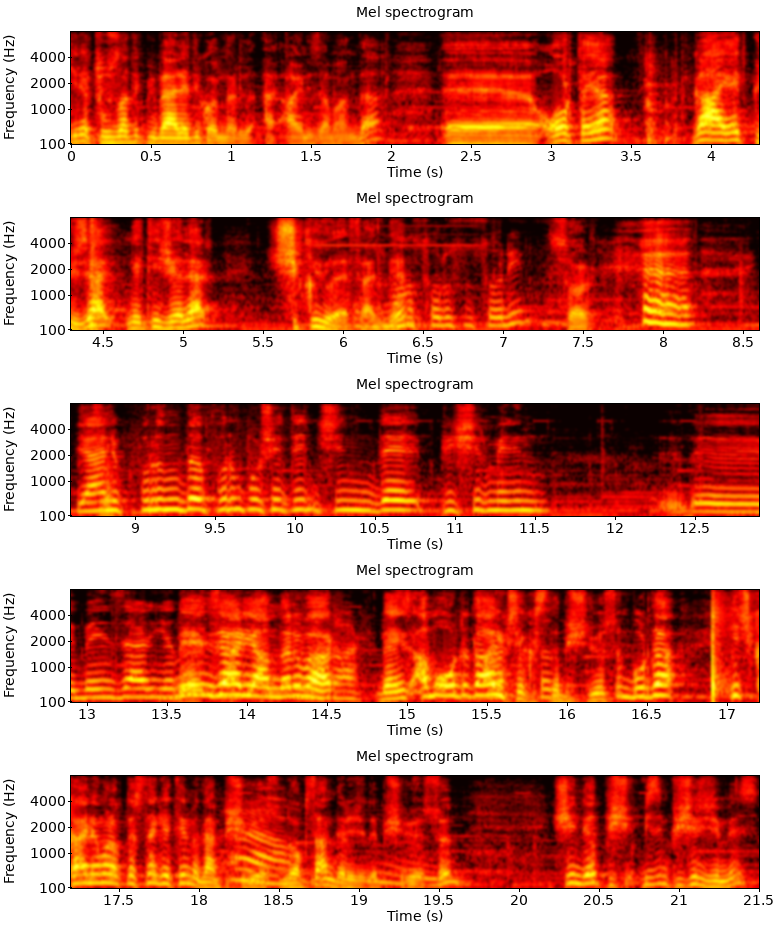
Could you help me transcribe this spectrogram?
yine tuzladık biberledik onları aynı zamanda. E, ortaya gayet güzel neticeler çıkıyor efendim. Zaman sorusu sorayım. Sor. Yani fırında fırın poşetin içinde pişirmenin e, benzer yanı Benzer yanları var. Var. Benz ama orada daha yüksek tabii. ısıda pişiriyorsun. Burada hiç kaynama noktasına getirmeden pişiriyorsun. Ha. 90 derecede pişiriyorsun. Şimdi piş- bizim pişiricimiz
